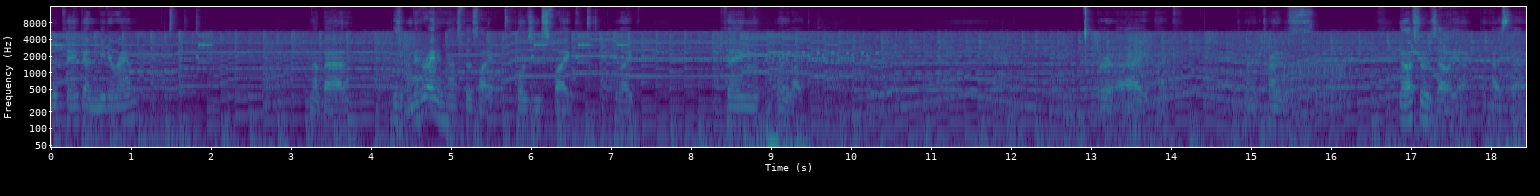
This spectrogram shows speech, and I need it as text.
Okay, got a Nidoran. Not bad. Is it Nidoran who has this like poison spike like thing where like where I like trying to, trying to no that's Roselia that has that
